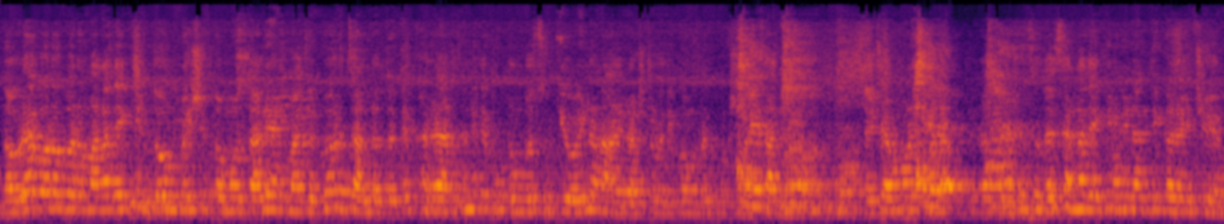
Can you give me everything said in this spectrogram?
नवऱ्याबरोबर मला देखील दोन पैसे कमवत आले आणि माझं घर चाललं तर ते खऱ्या अर्थाने ते कुटुंब सुखी होईल आणि राष्ट्रवादी काँग्रेस पक्षाला त्याच्यामुळे सदस्यांना देखील विनंती करायची आहे.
